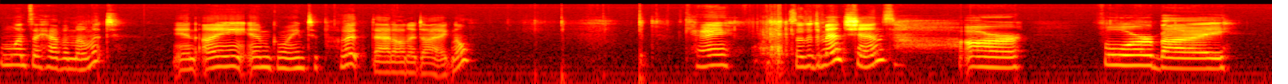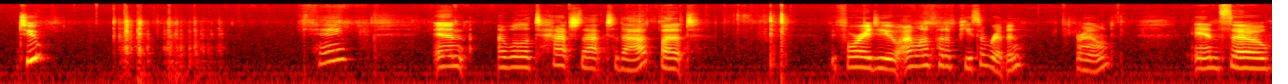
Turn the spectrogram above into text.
once I have a moment. And I am going to put that on a diagonal. Okay, so the dimensions are 4 by 2. Okay, and I will attach that to that, but before I do, I want to put a piece of ribbon around. And so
